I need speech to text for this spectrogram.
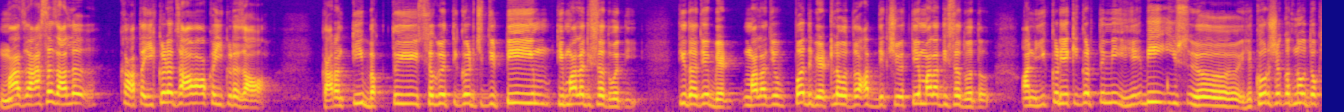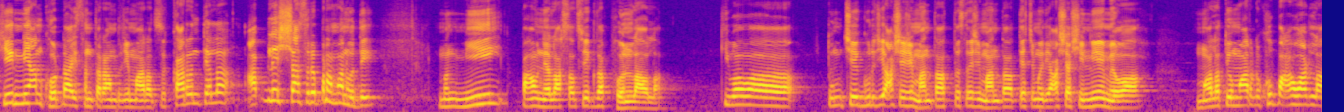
माझं असं झालं का आता इकडं जावा का इकडं जावा? कारण ती भक्ती सगळं तिकडची ती टीम ती मला दिसत होती. तिथं जे भेट मला जे पद भेटलं होतं अध्यक्ष ते मला दिसत होतं. आणि इकडे एकीकडे तर मी हे बी हे करू शकत नव्हतो की हे ज्ञान खोटं आहे संत रामजी महाराजचं. कारण त्याला आपले शास्त्र प्रमाण होते. मग मी पाहुण्याला असाच एकदा फोन लावला की बाबा तुमचे गुरुजी असे म्हणतात तसे म्हणतात त्याच्यामध्ये अशाशी नियम यावा मला तो मार्ग खूप आवडला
